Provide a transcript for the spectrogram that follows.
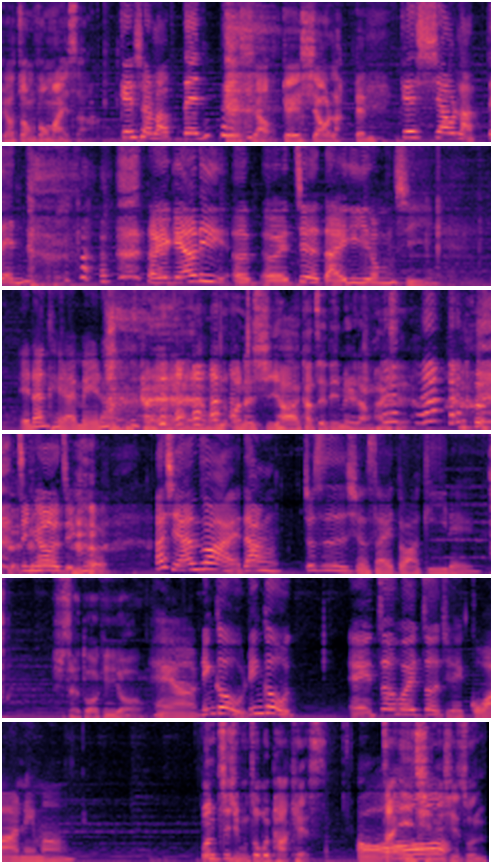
不要装疯卖傻。给笑老灯，给笑给笑六灯，给笑老灯。大家今仔日呃呃，这个台语拢是会当起来没啦，嘿嘿嘿，阮阮咧嘻哈较侪啲美人歹势。真好真好。啊是安怎会当就是熟悉大机咧？是才大机哦，系啊，恁个有恁个有诶，做会做一个歌安尼吗？阮之前有做过 podcast，哦在疫情的时阵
